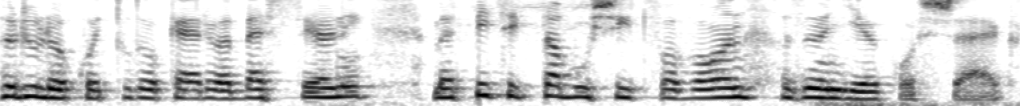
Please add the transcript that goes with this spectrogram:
örülök, hogy tudok erről beszélni, mert picit tabusítva van az öngyilkosság.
